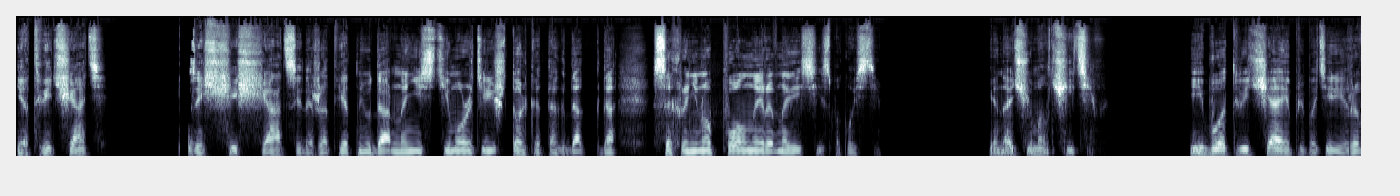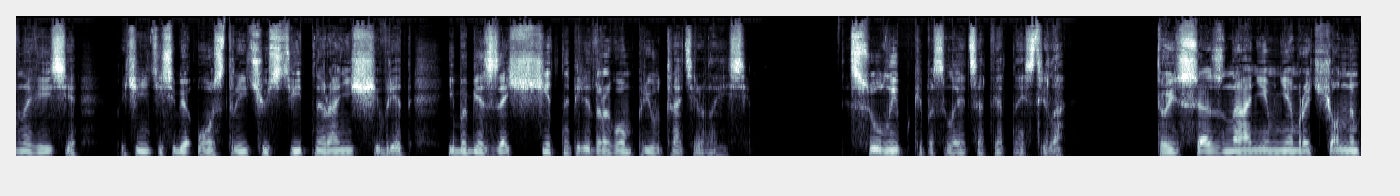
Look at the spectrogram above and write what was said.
и отвечать Защищаться и даже ответный удар нанести можете лишь только тогда, когда сохранено полное равновесие и спокойствие. Иначе молчите, ибо, отвечая при потере равновесия, причините себе острый и чувствительно ранящий вред, ибо беззащитно перед врагом при утрате равновесия. С улыбкой посылается ответная стрела, то есть сознанием, не омраченным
